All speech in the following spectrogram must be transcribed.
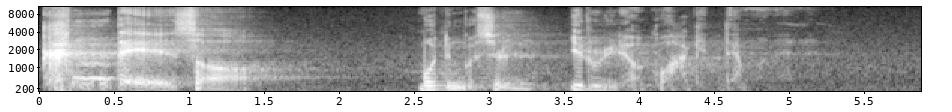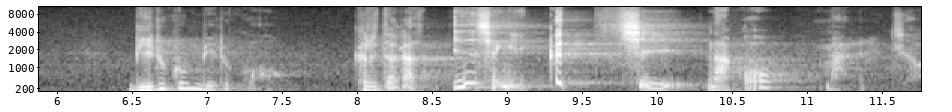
큰 데에서 모든 것을 이루려고 하기 때문에 미루고 미루고 그러다가 인생이 끝이 나고 말죠.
